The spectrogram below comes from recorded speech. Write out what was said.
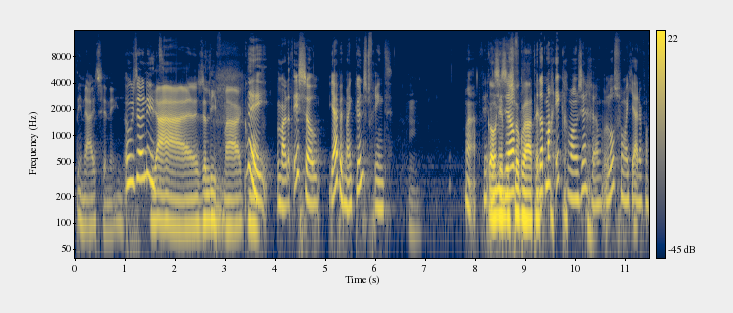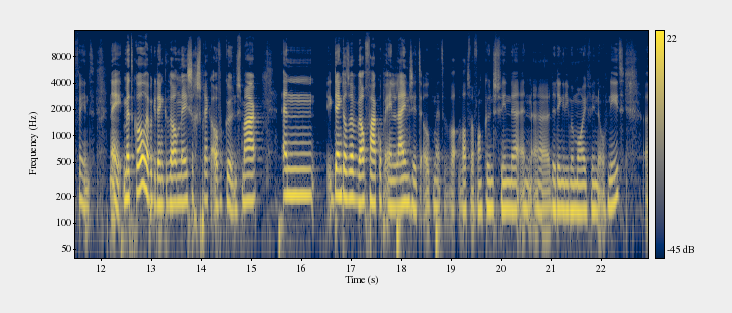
in de uitzending. Hoezo niet? Ja, ze lief, maar... kom op. Nee, maar dat is zo. Jij bent mijn kunstvriend. Hmm. Nou, vind- Ko als je neemt een zelf- slok water. Dat mag ik gewoon zeggen, los van wat jij ervan vindt. Nee, met Co heb ik denk ik wel de meeste gesprekken over kunst. Maar, en ik denk dat we wel vaak op één lijn zitten, ook met wa- wat we van kunst vinden en eh, de dingen die we mooi vinden of niet. Eh,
